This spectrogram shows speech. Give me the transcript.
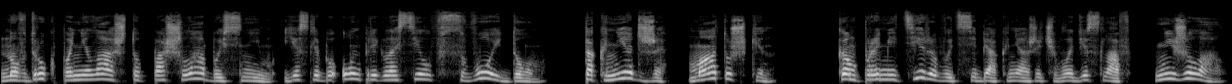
Но вдруг поняла, что пошла бы с ним, если бы он пригласил в свой дом. Так нет же, матушкин. Компрометировать себя княжич Владислав не желал.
